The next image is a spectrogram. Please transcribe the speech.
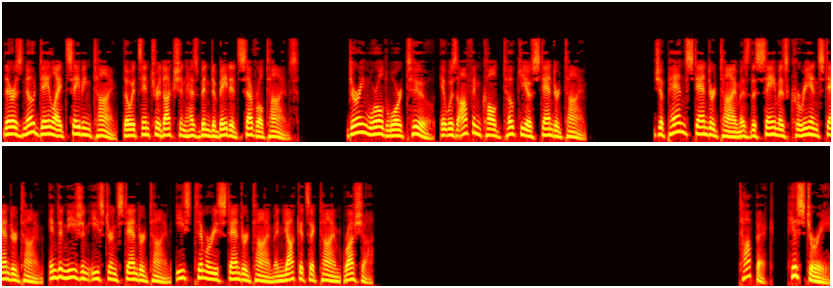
There is no daylight saving time, though its introduction has been debated several times. During World War II, it was often called Tokyo Standard Time. Japan Standard Time is the same as Korean Standard Time, Indonesian Eastern Standard Time, East Timorese Standard Time and Yakutsk Time Russia. History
